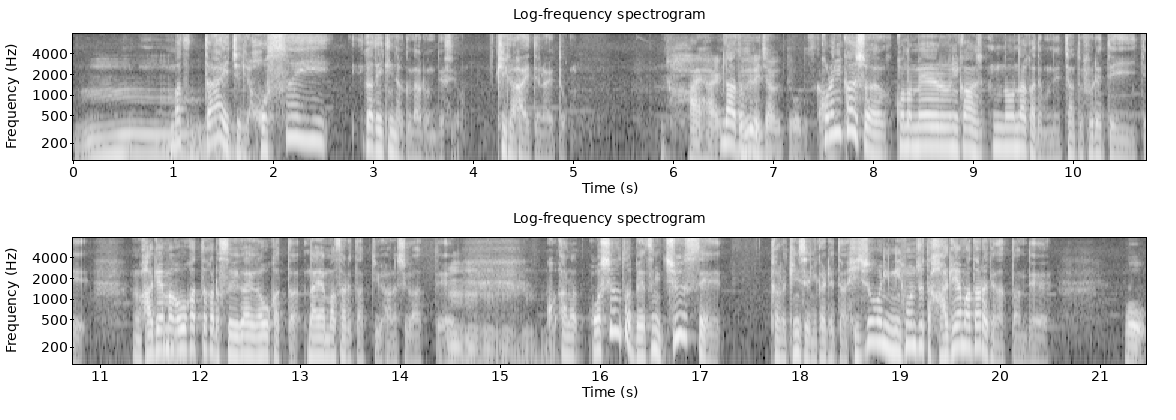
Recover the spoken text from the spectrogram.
まず第一に保水ができなくなるんですよ。木が生えてないと。はいはい。崩れちゃうってことですか？これに関しては、このメールに関しの中でもね、ちゃんと触れていて、ハゲ山が多かったから水害が多かった、悩まされたっていう話があって、うんうんうんうんあのお城とは別に中世から近世にかけては非常に日本中ってハゲ山だらけだったんで、ほ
